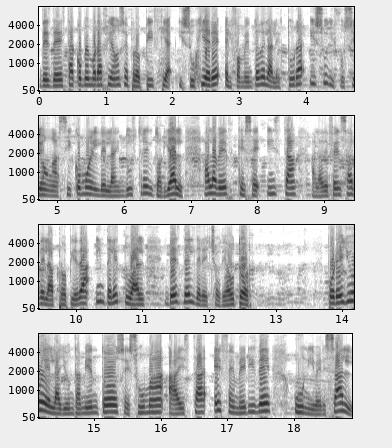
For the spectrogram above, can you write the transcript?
Desde esta conmemoración se propicia y sugiere el fomento de la lectura y su difusión, así como el de la industria editorial, a la vez que se insta a la defensa de la propiedad intelectual desde el derecho de autor. Por ello, el ayuntamiento se suma a esta efeméride universal,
